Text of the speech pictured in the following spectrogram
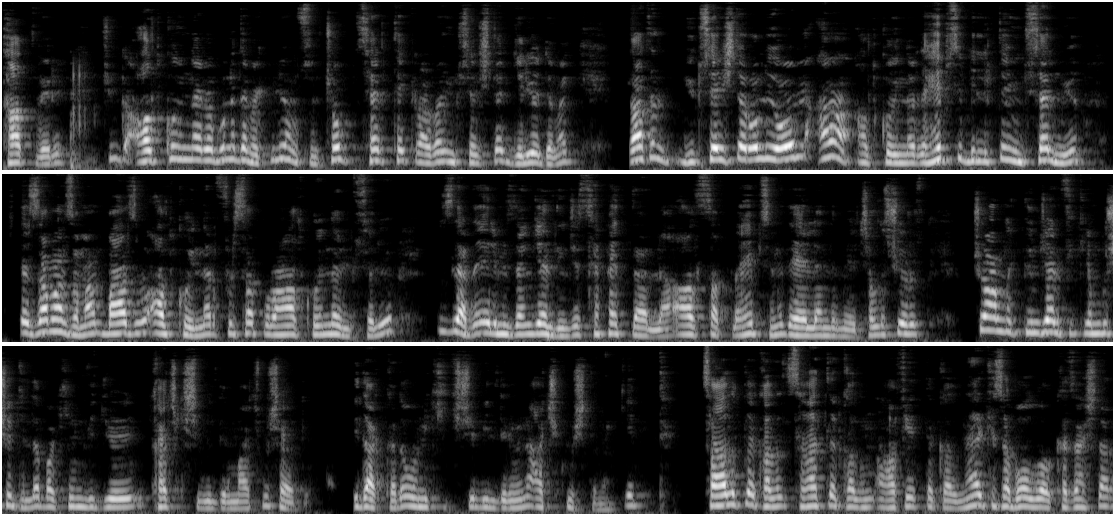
tat verir. Çünkü altcoin'lerde bu ne demek biliyor musun? Çok sert tekrardan yükselişler geliyor demek. Zaten yükselişler oluyor ama altcoin'lerde hepsi birlikte yükselmiyor. İşte zaman zaman bazı altcoin'ler fırsat bulan altcoin'ler yükseliyor. Bizler de elimizden geldiğince sepetlerle, al satla hepsini değerlendirmeye çalışıyoruz. Şu anlık güncel fikrim bu şekilde. Bakayım videoyu kaç kişi bildirim açmış? Evet. Bir dakikada 12 kişi bildirimini açıkmış demek ki. Sağlıkla kalın, sıhhatle kalın, afiyetle kalın. Herkese bol bol kazançlar.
